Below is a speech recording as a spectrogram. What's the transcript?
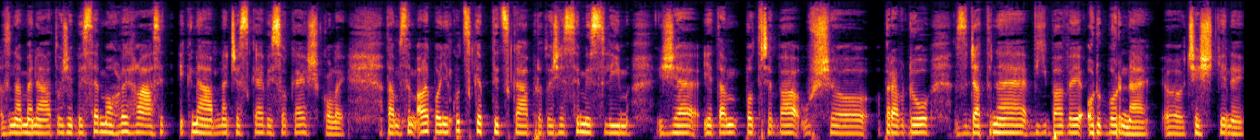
znamená to, že by se mohli hlásit i k nám na české vysoké školy. Tam jsem ale poněkud skeptická, protože si myslím, že je tam potřeba už eh, opravdu zdatné výbavy odborné eh, češtiny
